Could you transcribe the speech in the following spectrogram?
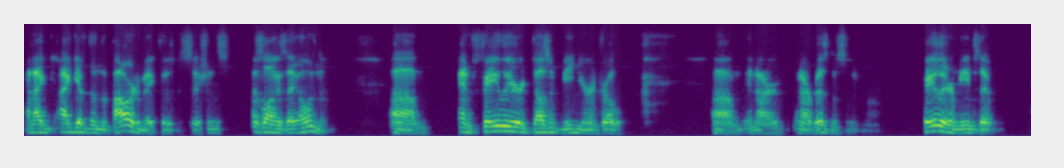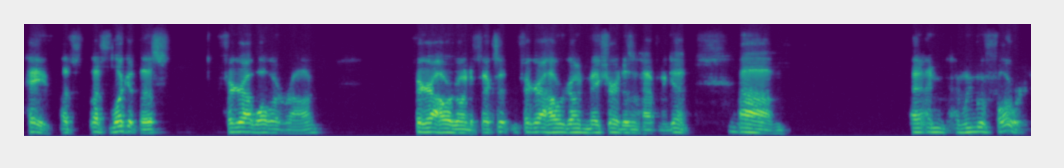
and I, I give them the power to make those decisions as long as they own them. Um, and failure doesn't mean you're in trouble um, in our in our business anymore. Failure means that hey, let's let's look at this, figure out what went wrong, figure out how we're going to fix it, and figure out how we're going to make sure it doesn't happen again. Mm-hmm. Um, and, and we move forward.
